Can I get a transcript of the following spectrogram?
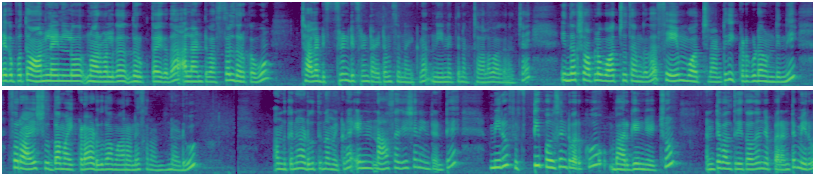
లేకపోతే ఆన్లైన్లో నార్మల్గా దొరుకుతాయి కదా అలాంటివి అస్సలు దొరకవు. చాలా డిఫరెంట్ డిఫరెంట్ ఐటమ్స్ ఉన్నాయి ఇక్కడ. నేనైతే నాకు చాలా బాగా నచ్చాయి. ఇందాక షాప్లో వాచ్ చూసాం కదా సేమ్ వాచ్ లాంటిది ఇక్కడ కూడా ఉండింది. సో రాయేష్ చూద్దామా ఇక్కడ అడుగుదామా అని అనేసి అని అంటున్నాడు. అందుకనే అడుగుతున్నాం ఇక్కడ. అండ్ నా సజెషన్ ఏంటంటే మీరు ఫిఫ్టీ పర్సెంట్ వరకు బార్గెన్ చేయొచ్చు. అంటే వాళ్ళు త్రీ థౌజండ్ చెప్పారంటే మీరు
